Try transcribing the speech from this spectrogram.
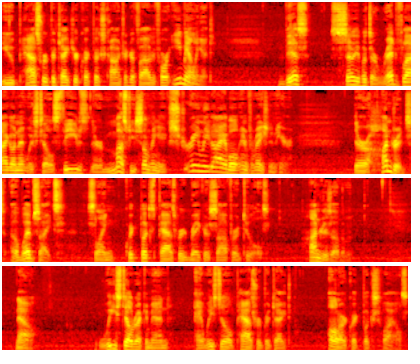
you password protect your QuickBooks contractor file before emailing it. This simply puts a red flag on it, which tells thieves there must be something extremely valuable information in here. There are hundreds of websites selling QuickBooks password breaker software tools. Hundreds of them. Now, we still recommend and we still password protect all our QuickBooks files.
